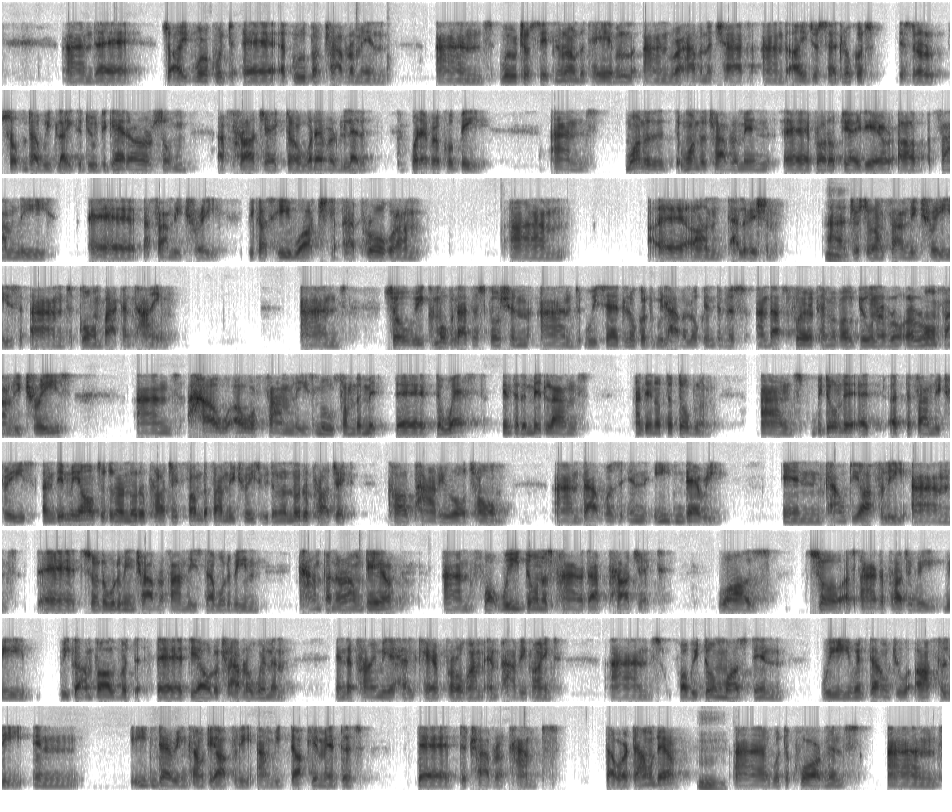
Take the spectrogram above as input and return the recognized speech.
and uh, so I'd work with uh, a group of traveller men, and we were just sitting around the table and we're having a chat, and I just said, look, at, is there something that we'd like to do together, or something a project or whatever, let it, whatever it could be. And one of the one of the traveller men uh, brought up the idea of a family uh, a family tree because he watched a program um, uh, on television mm. just around family trees and going back in time. And so we come up with that discussion and we said, look, we'll have a look into this. And that's where it came about doing our, our own family trees and how our families moved from the, the, the west into the Midlands and then up to Dublin. And we done it at, at, the family trees, and then we also done another project from the family trees. We done another project called Pavee Road Home, and that was in Edenderry, in County Offaly, and uh, so there would have been traveller families that would have been camping around there. And what we done as part of that project was, so as part of the project, we we we got involved with the, the older traveller women in the primary healthcare program in Pavee Point. And what we done was then we went down to Offaly in Edenderry in County Offaly and we documented the, the traveller camps that were down there mm. uh, with the coordinates and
